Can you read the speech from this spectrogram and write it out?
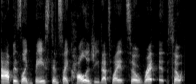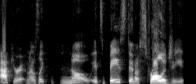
app is like based in psychology. That's why it's so right, it's so accurate." And I was like, "No, it's based in astrology.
